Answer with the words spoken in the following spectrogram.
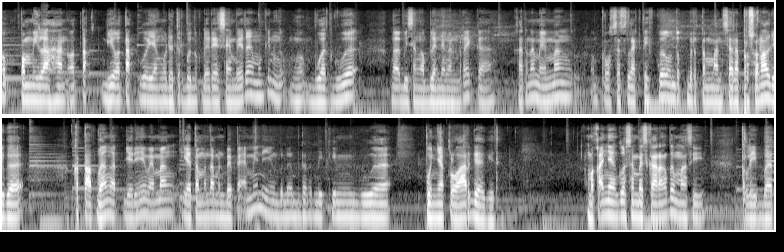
pemilahan otak di otak gue yang udah terbentuk dari SMP itu yang mungkin buat gue nggak bisa ngeblend dengan mereka. Karena memang proses selektif gue untuk berteman secara personal juga ketat banget. Jadinya memang ya teman-teman BPM ini yang benar-benar bikin gue punya keluarga gitu. Makanya gue sampai sekarang tuh masih terlibat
